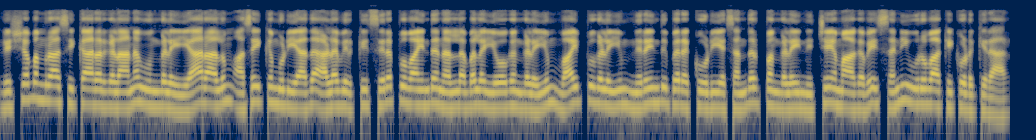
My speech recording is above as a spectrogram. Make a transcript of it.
ரிஷபம் ராசிக்காரர்களான உங்களை யாராலும் அசைக்க முடியாத அளவிற்கு சிறப்பு வாய்ந்த நல்லபல யோகங்களையும் வாய்ப்புகளையும் நிறைந்து பெறக்கூடிய சந்தர்ப்பங்களை நிச்சயமாகவே சனி உருவாக்கிக் கொடுக்கிறார்.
